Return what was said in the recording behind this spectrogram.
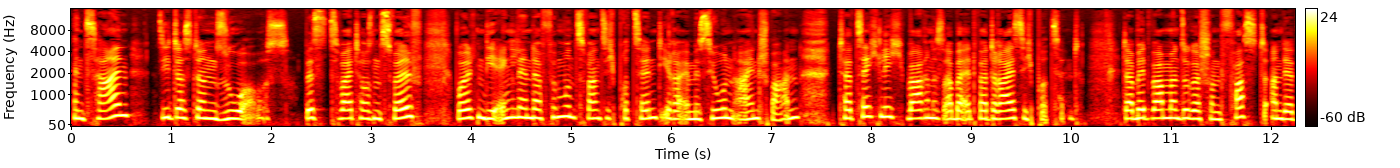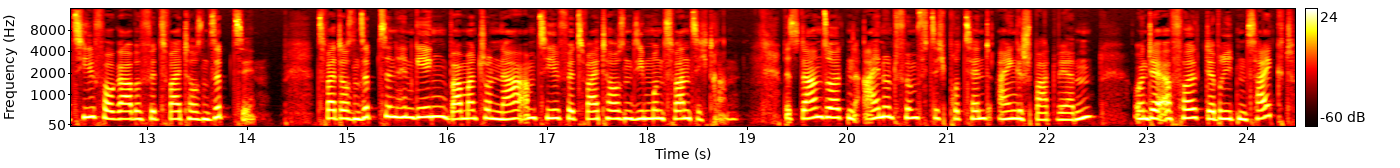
In Zahlen sieht das dann so aus. Bis 2012 wollten die Engländer 25 Prozent ihrer Emissionen einsparen. Tatsächlich waren es aber etwa 30 Prozent. Damit war man sogar schon fast an der Zielvorgabe für 2017. 2017 hingegen war man schon nah am Ziel für 2027 dran. Bis dann sollten 51 Prozent eingespart werden. Und der Erfolg der Briten zeigt,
